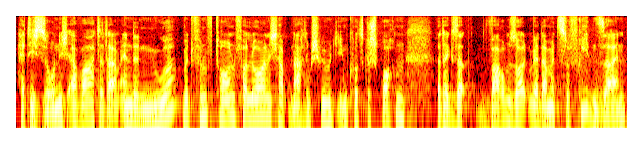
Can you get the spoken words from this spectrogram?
hätte ich so nicht erwartet. Am Ende nur mit fünf Toren verloren. Ich habe nach dem Spiel mit ihm kurz gesprochen. Da hat er gesagt, warum sollten wir damit zufrieden sein?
